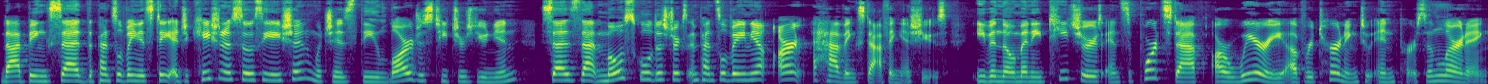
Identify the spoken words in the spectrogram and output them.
That being said, the Pennsylvania State Education Association, which is the largest teachers union, says that most school districts in Pennsylvania aren't having staffing issues, even though many teachers and support staff are weary of returning to in person learning.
